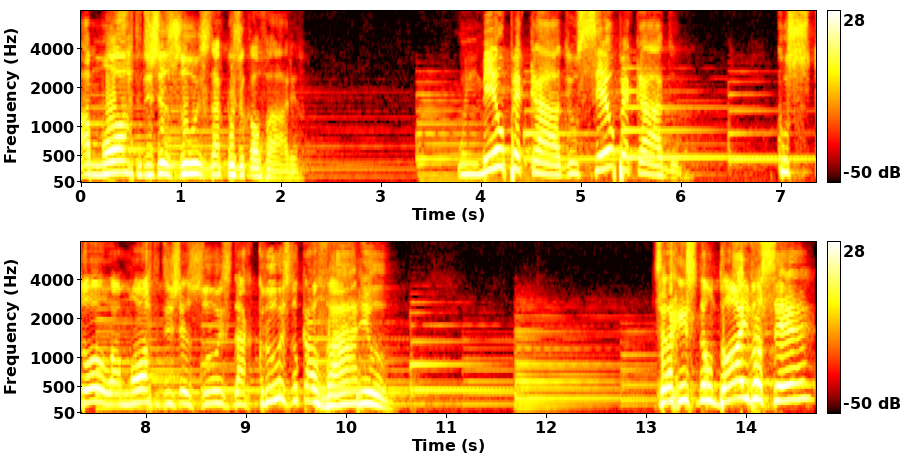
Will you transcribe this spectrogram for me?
a morte de Jesus na cruz do Calvário. O meu pecado e o seu pecado custou a morte de Jesus na cruz do Calvário. Será que isso não dói em você?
